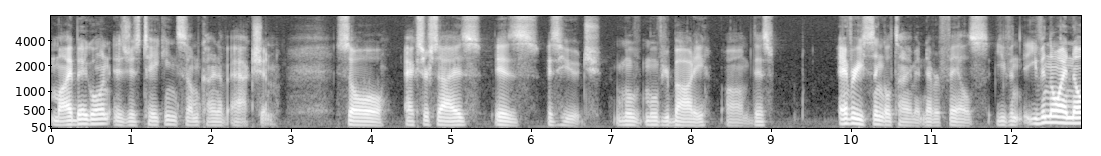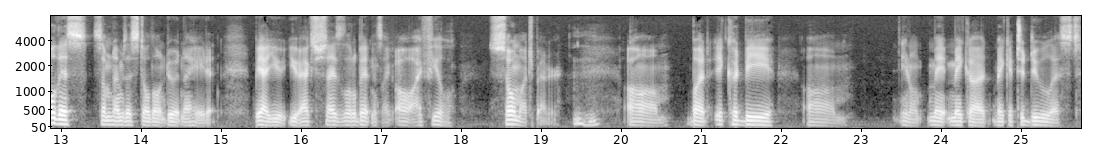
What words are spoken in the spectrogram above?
My big one is just taking some kind of action. So exercise is is huge. Move move your body. Um, this every single time it never fails. Even even though I know this, sometimes I still don't do it and I hate it. But yeah, you you exercise a little bit and it's like, oh, I feel so much better. Um, but it could be, um, you know, make make a make a to do list,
